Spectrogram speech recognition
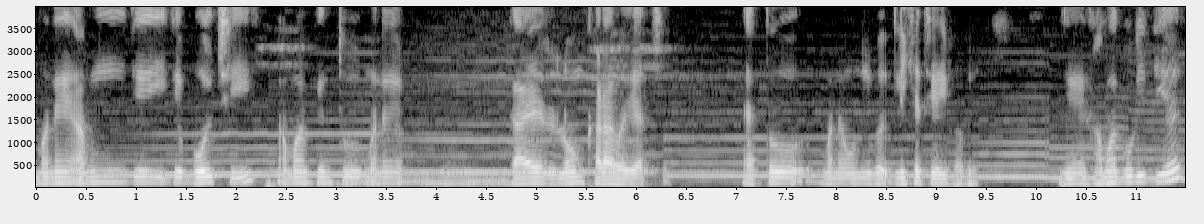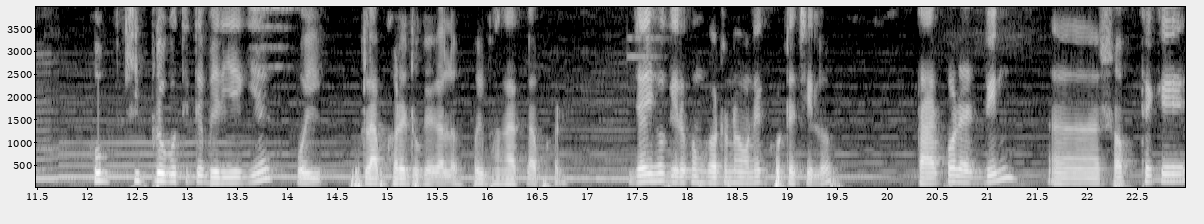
মানে আমি যেই যে বলছি, আমার কিন্তু মানে গায়ের লোম খাড়া হয়ে যাচ্ছে। এত মানে উনি লিখেছে এইভাবে যে হামাগুড়ি দিয়ে খুব ক্ষিপ্র গতিতে বেরিয়ে গিয়ে ওই ক্লাব ঘরে ঢুকে গেল, ওই ভাঙা ক্লাব ঘরে। যাই হোক, এরকম ঘটনা অনেক ঘটেছিল। তারপর একদিন সব থেকে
